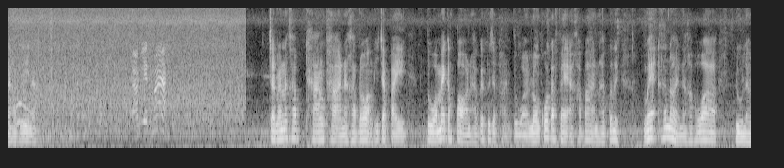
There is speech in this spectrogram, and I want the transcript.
นะครับที่นี่นะ น้ำเย็นมาก จากนั้นนะครับทางผ่านนะครับ ระหว่างที่จะไปตัวแม่กำปอนนะครับ ก็คือจะผ่านตัวโรงคั่วกาแฟอาคาบ้านนะครับ ก็เลยแวะซะหน่อยนะครับ เพราะว่าดูแล้ว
